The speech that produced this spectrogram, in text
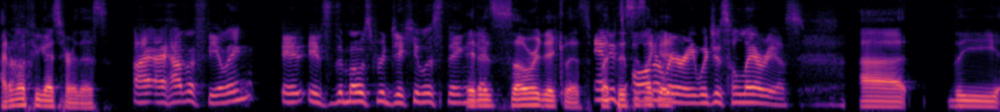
I don't know if you guys heard this. I, I have a feeling it, it's the most ridiculous thing. It that- is so ridiculous, and but it's this is like a honorary, which is hilarious. uh, the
